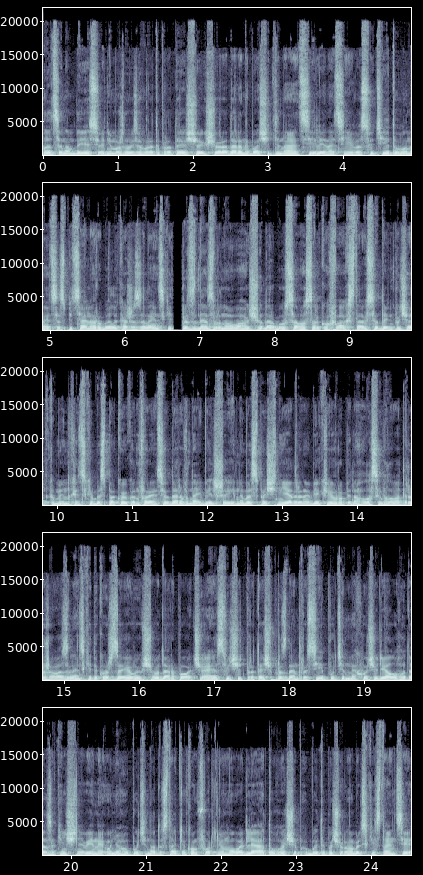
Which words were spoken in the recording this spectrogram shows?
Але це нам дає сьогодні можливість говорити про те, що якщо радари не бачать на цілі на цій висоті, то вони це спеціально робили, каже Зеленський. Президент звернув увагу, що удар був саме саркофаг. Стався день початку Мюнхенської безпекової конференції. Удар в найбільший небезпечний ядерний об'єкт в Європі наголосив глава держави Зеленський. Також заявив, що удар по ЧАЕС свідчить про те, що президент Росії Путін не хоче діалогу та закінчення війни. У нього Путіна достатньо комфортні умови для того, щоб бити по Чорнобильській станції.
